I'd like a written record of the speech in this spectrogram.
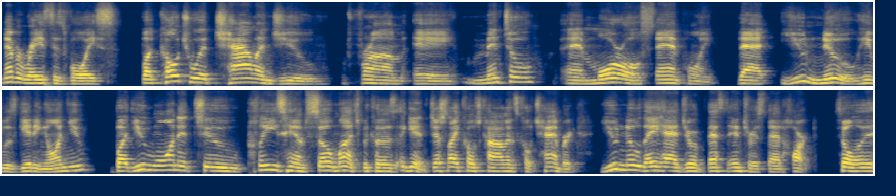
never raised his voice but coach would challenge you from a mental and moral standpoint that you knew he was getting on you, but you wanted to please him so much because, again, just like Coach Collins, Coach Hambrick, you knew they had your best interest at heart. So, uh,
